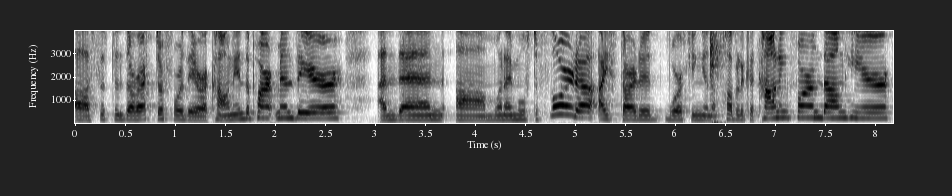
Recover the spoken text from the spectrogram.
assistant director for their accounting department there. And then um, when I moved to Florida, I started working in a public accounting firm down here.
